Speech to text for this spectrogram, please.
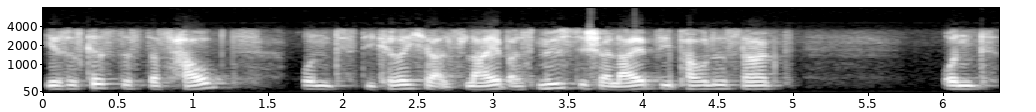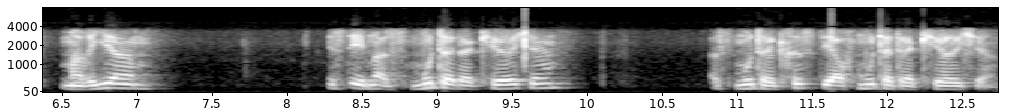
Jesus Christus das Haupt und die Kirche als Leib, als mystischer Leib, wie Paulus sagt. Und Maria ist eben als Mutter der Kirche, als Mutter Christi auch Mutter der Kirche.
